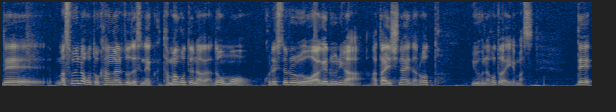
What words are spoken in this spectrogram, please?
で、まあ、そういうようなことを考えるとですね卵というのはどうもコレステロールを上げるには値しないだろうというふうなことが言えます。で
